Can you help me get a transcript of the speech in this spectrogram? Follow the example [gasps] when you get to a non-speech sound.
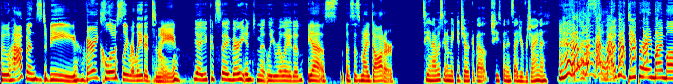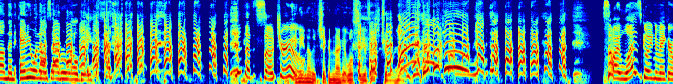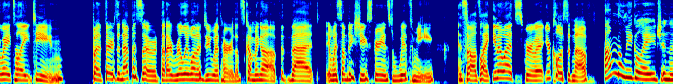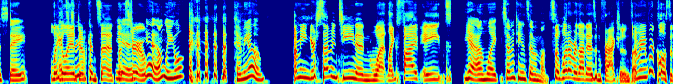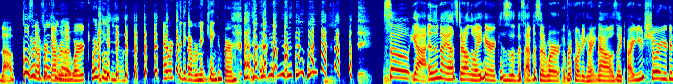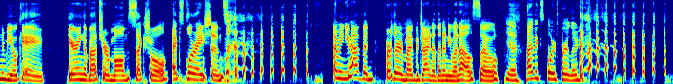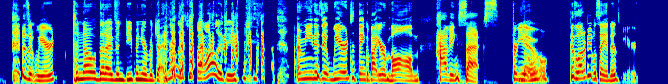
Who happens to be very closely related to me. Yeah, you could say very intimately related. Yes, this is my daughter. See, and I was going to make a joke about she's been inside your vagina. [laughs] I've been deeper in my mom than anyone else ever will be. [laughs] that's so true. Give me another chicken nugget. We'll see if that's true. [laughs] so I was going to make her wait till 18, but there's an episode that I really want to do with her that's coming up that it was something she experienced with me. And so I was like, you know what? Screw it. You're close enough. I'm the legal age in the state. Legal That's age true. of consent. That's true. Yeah, I'm legal. [laughs] Hit me up. I mean, you're 17 and what, like five eight? Yeah, I'm like 17 and seven months. So whatever that is in fractions. I mean, we're close enough. Close We're enough for government enough. work. We're close enough. [laughs] I work for the government, can confirm. [laughs] So yeah, and then I asked her on the way here because of this episode we're recording right now. I was like, "Are you sure you're going to be okay hearing about your mom's sexual explorations?" [laughs] I mean, you have been further in my vagina than anyone else, so yeah, I've explored further [laughs] is it weird? to know that I've been deep in your vagina. No, that's just biology. [laughs] I mean, is it weird to think about your mom having sex for you? No. Because a lot of people say it is weird.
